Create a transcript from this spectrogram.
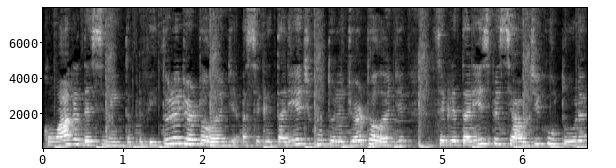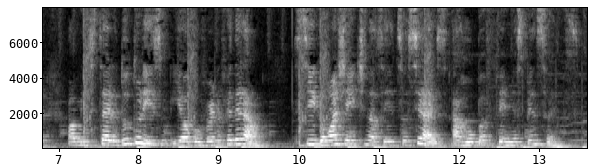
Com agradecimento à Prefeitura de Hortolândia, à Secretaria de Cultura de Hortolândia, Secretaria Especial de Cultura, ao Ministério do Turismo e ao Governo Federal. Sigam a gente nas redes sociais, arroba Fêmeas Pensantes.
